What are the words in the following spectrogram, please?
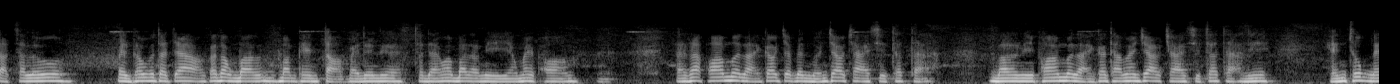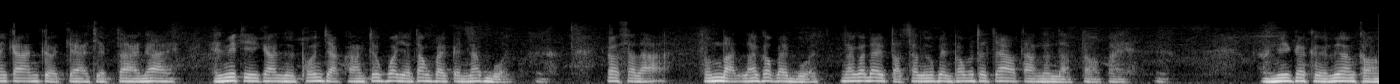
ตัดสรู้เป็นพระพุทธเจ้าก็ต้องบำเพ็ญต่อไปเรื่อยๆ แสดงว่าบารมียังไม่พร้อม แต่ถ้าพร้อมเมื่อไหร่ก็จะเป็นเหมือนเจ้าชายสิทธัตถะบารมีพร้อมเมื่อไหร่ก็ทำให้เจ้าชายสิทธัตถะนี้ เห็นทุกข์ในการเกิดแก่เจ็บตายได้ เห็นวิธีการหลุดพ้นจากความทุกข์ว่าจะต้องไปเป็นนักบวชก็สละสมบัติแล้วก็ไปบวชแล้วก็ได้ตัดสรุปเป็นพระพุทธเจ้าตามลำดับต่อไป อันนี้ก็คือเรื่องของ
